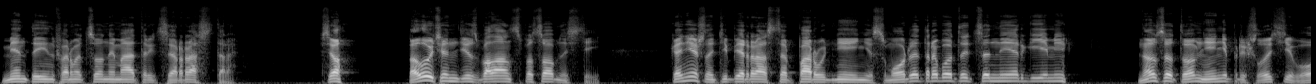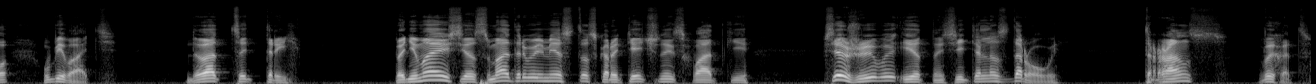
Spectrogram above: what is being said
ментоинформационной матрицы растера. Все, получен дисбаланс способностей. Конечно, теперь растер пару дней не сможет работать с энергиями, но зато мне не пришлось его убивать. Двадцать три. Поднимаюсь и осматриваю место скоротечной схватки. Все живы и относительно здоровы. Транс. Выход.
